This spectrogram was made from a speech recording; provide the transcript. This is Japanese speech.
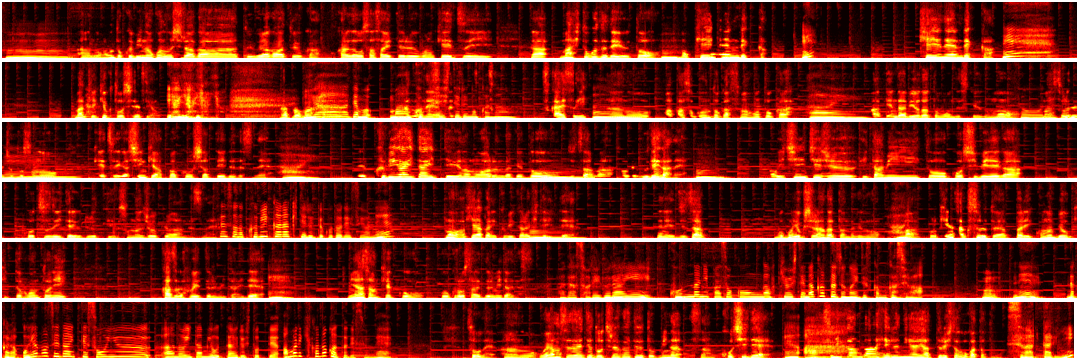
うんあの本当首のこの後ろ側と裏側というか体を支えてるこの頸椎がまあ一言で言うと、うん。もう経年劣化。え？経年劣化？えまあ結局年ですよ。ー、いやいやいやいあとまやいあやーでもまあね使してるのかな。使いすぎ、うん。あのまあ、パソコンとかスマホとか、はい。まあ、現代病だと思うんですけれどもね。まあ、それでちょっとその頸椎が神経圧迫をしちゃっていてですね。はい。で首が痛いっていうのもあるんだけど、うん。実はまあそれで腕がねうん。もう一日中痛みとこうしびれがこう続いているっていうそんな状況なんですね。でその首から来てるってことですよね。もう明らかに首から来ていて、でね実は僕もよく知らなかったんだけど、はいまあこれ検索するとやっぱりこの病気って本当に数が増えてるみたいでうん、ええ皆さん結構ご苦労されてるみたいです。まだそれぐらいこんなにパソコンが普及してなかったじゃないですか昔は。うん、ねえだから親の世代ってそういうあの痛みを訴える人ってあんまり聞かなかったですよね。そうね。あの親の世代ってどちらかというと皆さん腰で椎ー。間板ヘルニアやってる人が多かったと思う。座ったり？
